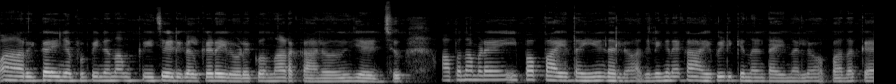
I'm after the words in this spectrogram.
മാറിക്കഴിഞ്ഞപ്പോൾ പിന്നെ നമുക്ക് ഈ ചെടികൾക്കിടയിലൂടെയൊക്കെ ഒന്ന് നടക്കാമല്ലോ എന്ന് വിചാരിച്ചു. അപ്പോൾ നമ്മുടെ ഈ പപ്പായ തൈ ഉണ്ടല്ലോ അതിലിങ്ങനെ കായ് പിടിക്കുന്നുണ്ടായിരുന്നല്ലോ. അപ്പോൾ അതൊക്കെ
